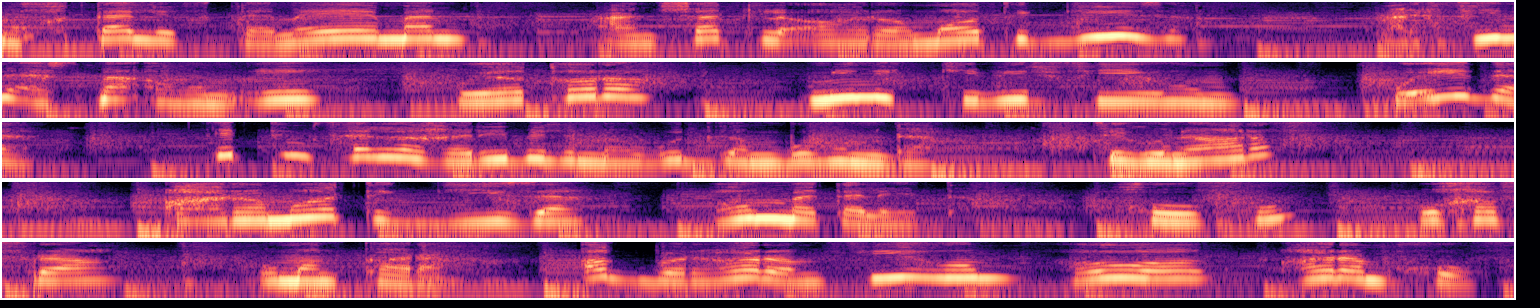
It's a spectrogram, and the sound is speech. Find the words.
مختلف تماما عن شكل أهرامات الجيزة عارفين أسمائهم إيه؟ ويا ترى مين الكبير فيهم؟ وإيه ده؟ إيه التمثال الغريب اللي موجود جنبهم ده؟ تيجوا نعرف؟ أهرامات الجيزة هم تلاتة خوفو وخفرع ومنقرع أكبر هرم فيهم هو هرم خوفو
